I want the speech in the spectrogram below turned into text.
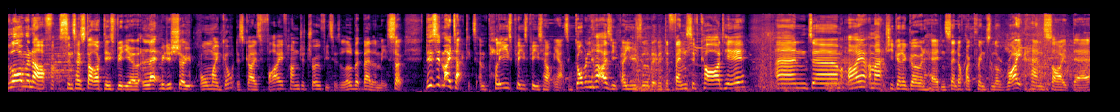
long enough since I started this video. Let me just show you. Oh my god, this guy's 500 trophies. He's a little bit better than me. So, this is my tactics, and please, please, please help me out. So, Goblin Hut, I use a little bit of a defensive card here, and um, I am actually going to go ahead and send off my Prince on the right-hand side there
